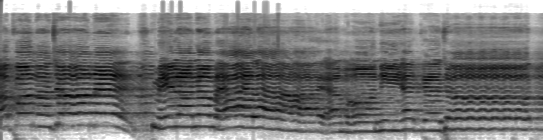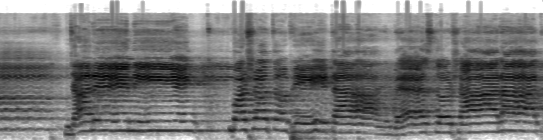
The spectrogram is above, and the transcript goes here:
আপন জনে মিলন মেলা এমনই যারে নিয়ে বসত ভিটায় ব্যস্ত সারাখ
